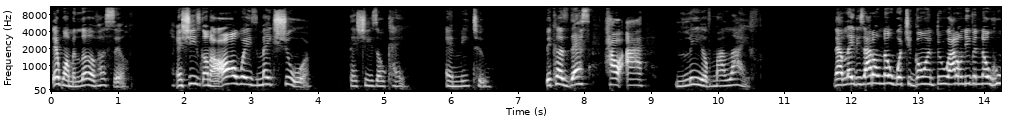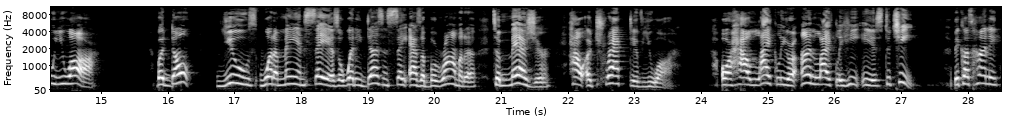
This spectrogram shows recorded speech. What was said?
that woman love herself. And she's going to always make sure that she's okay. And me too. Because that's how I live my life. Now, ladies, I don't know what you're going through. I don't even know who you are. But don't use what a man says or what he doesn't say as a barometer to measure how attractive you are or how likely or unlikely he is to cheat. Because, honey,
